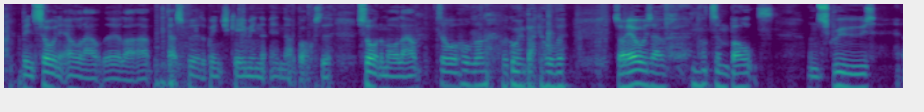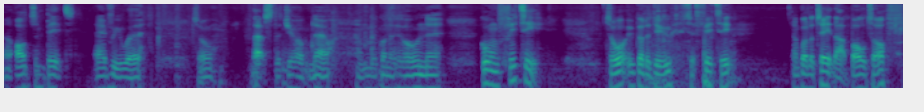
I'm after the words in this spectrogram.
I've been sorting it all out there like that. That's where the winch came in in that box there. Sorting them all out. So hold on we're going back over. So I always have nuts and bolts and screws and odds and bits everywhere. So that's the job now and we're going to go and uh, go and fit it so what we've got to do to fit it, I've got to take that bolt off,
